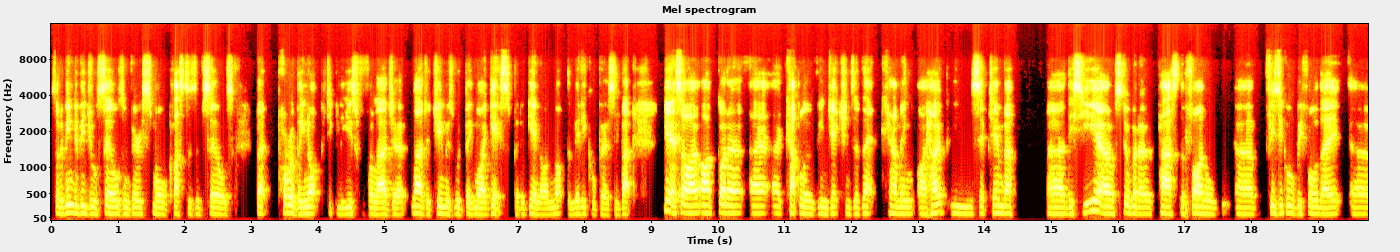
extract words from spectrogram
sort of individual cells and very small clusters of cells, but probably not particularly useful for larger larger tumors. Would be my guess. But again, I'm not the medical person. But yeah, so I, have got a, a, a couple of injections of that coming. I hope in September uh, this year. I've still got to pass the final uh, physical before they uh,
